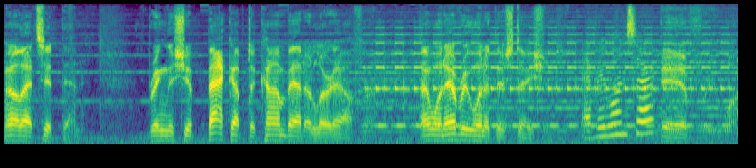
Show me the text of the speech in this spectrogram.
Well, that's it then. Bring the ship back up to Combat Alert Alpha. I want everyone at their stations. Everyone, sir? Everyone.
